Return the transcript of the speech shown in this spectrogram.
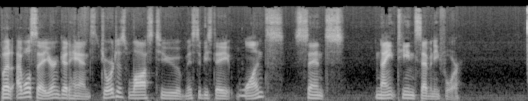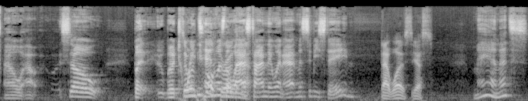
But I will say you're in good hands. Georgia's lost to Mississippi State once since 1974. Oh, wow. so, but but So 2010 was the last time they went at Mississippi State. That was yes. Man, that's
